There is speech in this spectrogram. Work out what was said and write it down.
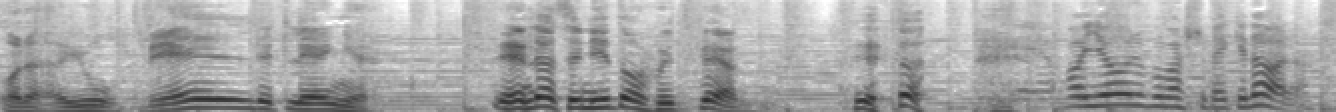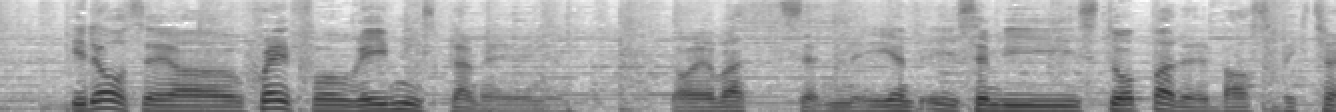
Och det har jag gjort väldigt länge. Ända sedan 1975. Vad gör du på Barsebäck idag då? Idag så är jag chef för rivningsplaneringen. Det har jag varit sedan, sedan vi stoppade Barsebäck 2.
